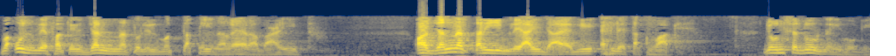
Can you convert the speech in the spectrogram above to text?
وہ عزل فتح جنت المتقین غیر بعید اور جنت قریب لے آئی جائے گی اہل تقوا کے، جو ان سے دور نہیں ہوگی۔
